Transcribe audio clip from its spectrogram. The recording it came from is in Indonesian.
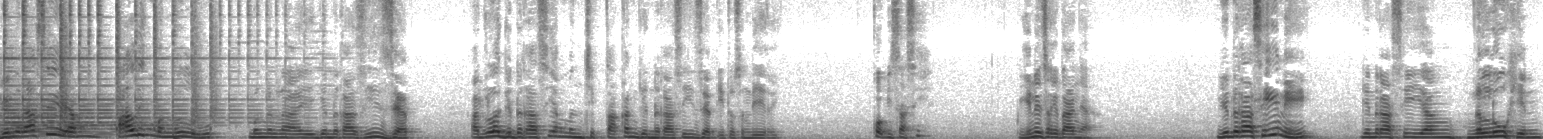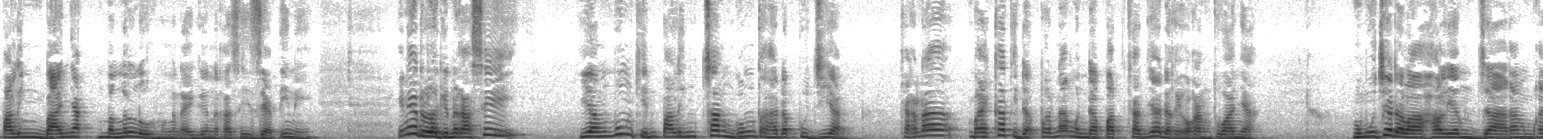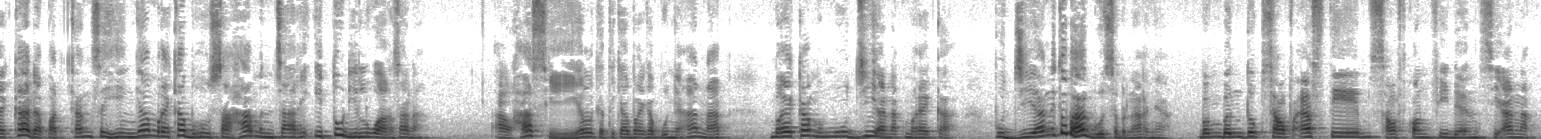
Generasi yang paling mengeluh mengenai generasi Z adalah generasi yang menciptakan generasi Z itu sendiri. Kok bisa sih? Begini ceritanya. Generasi ini, generasi yang ngeluhin, paling banyak mengeluh mengenai generasi Z ini, ini adalah generasi yang mungkin paling canggung terhadap pujian. Karena mereka tidak pernah mendapatkannya dari orang tuanya Memuji adalah hal yang jarang mereka dapatkan sehingga mereka berusaha mencari itu di luar sana. Alhasil ketika mereka punya anak, mereka memuji anak mereka. Pujian itu bagus sebenarnya. Membentuk self-esteem, self-confidence si anak.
